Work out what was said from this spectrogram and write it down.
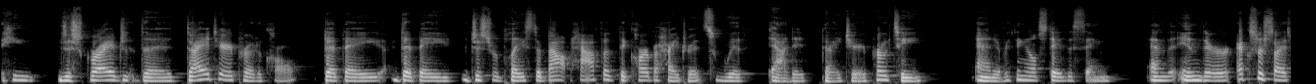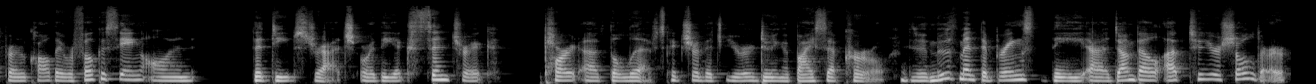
he described the dietary protocol that they, that they just replaced about half of the carbohydrates with added dietary protein and everything else stayed the same. And in their exercise protocol, they were focusing on the deep stretch or the eccentric part of the lift. Picture that you're doing a bicep curl. The movement that brings the uh, dumbbell up to your shoulder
